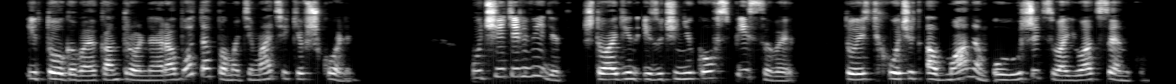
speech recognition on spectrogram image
– итоговая контрольная работа по математике в школе. Учитель видит, что один из учеников списывает, то есть хочет обманом улучшить свою оценку.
